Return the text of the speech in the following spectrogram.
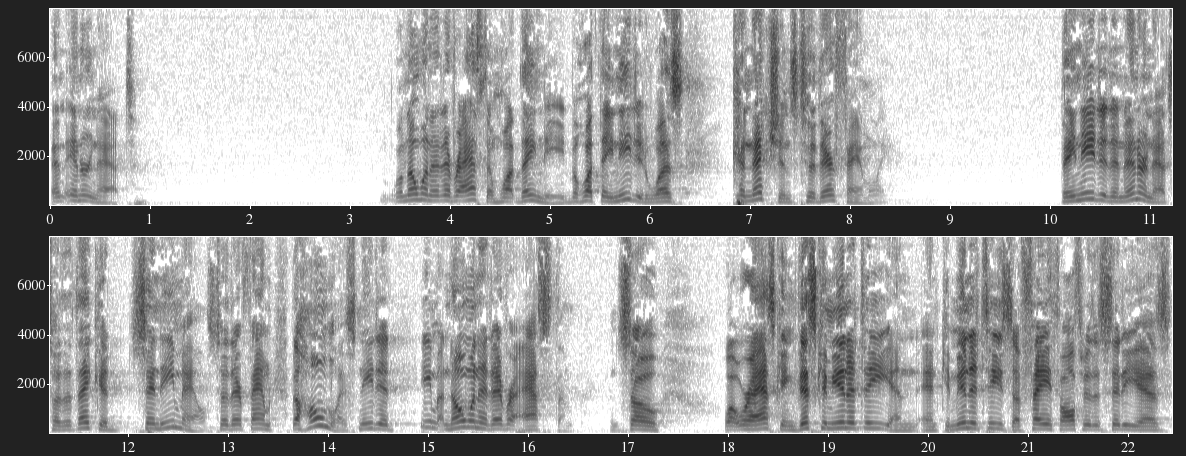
an internet. Well, no one had ever asked them what they need, but what they needed was connections to their family. They needed an internet so that they could send emails to their family. The homeless needed email. No one had ever asked them. And so, what we're asking this community and, and communities of faith all through the city is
